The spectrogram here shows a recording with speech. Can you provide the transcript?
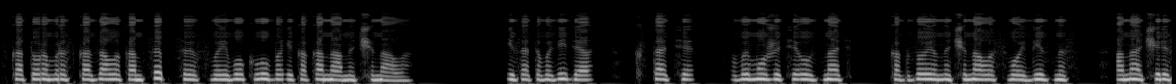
в котором рассказала концепцию своего клуба и как она начинала. Из этого видео, кстати, вы можете узнать, как Зоя начинала свой бизнес, она через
